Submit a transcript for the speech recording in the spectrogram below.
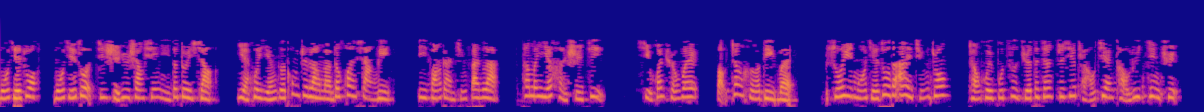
摩羯座，摩羯座即使遇上心仪的对象，也会严格控制浪漫的幻想力，以防感情泛滥。他们也很实际，喜欢权威、保障和地位，所以摩羯座的爱情中常会不自觉的将这些条件考虑进去。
